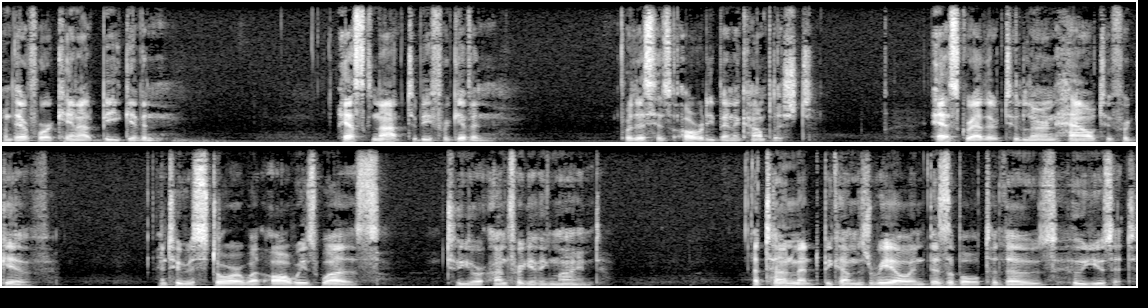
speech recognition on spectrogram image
and therefore cannot be given. Ask not to be forgiven, for this has already been accomplished. Ask rather to learn how to forgive and to restore what always was to your unforgiving mind. Atonement becomes real and visible to those who use it.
